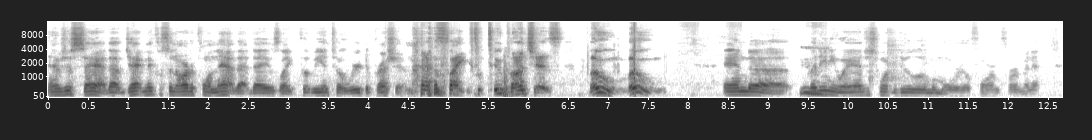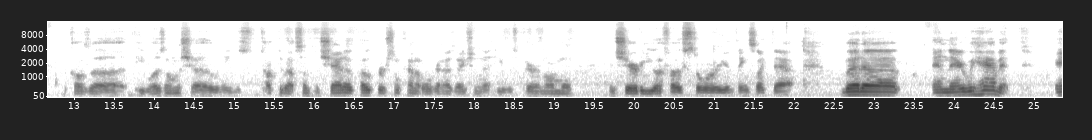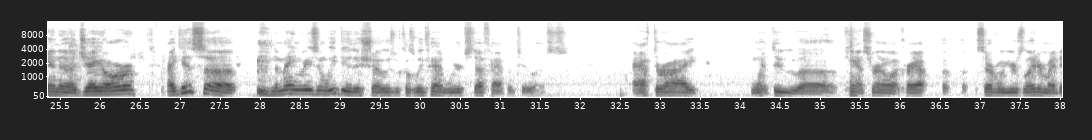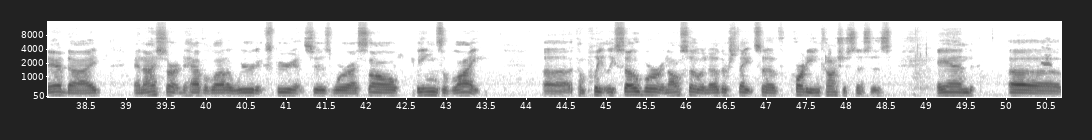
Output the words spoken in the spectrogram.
And it was just sad. That Jack Nicholson article on that that day was like put me into a weird depression. I was like two punches, boom, boom. And uh, but Mm. anyway, I just wanted to do a little memorial for him for a minute because uh, he was on the show and he was talked about something Shadow Poker, some kind of organization that he was paranormal and shared a UFO story and things like that. But uh, and there we have it. And uh, Jr. I guess uh, the main reason we do this show is because we've had weird stuff happen to us. After I went through uh, cancer and all that crap, uh, uh, several years later, my dad died, and I started to have a lot of weird experiences where I saw beings of light, uh, completely sober, and also in other states of partying consciousnesses. And uh,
